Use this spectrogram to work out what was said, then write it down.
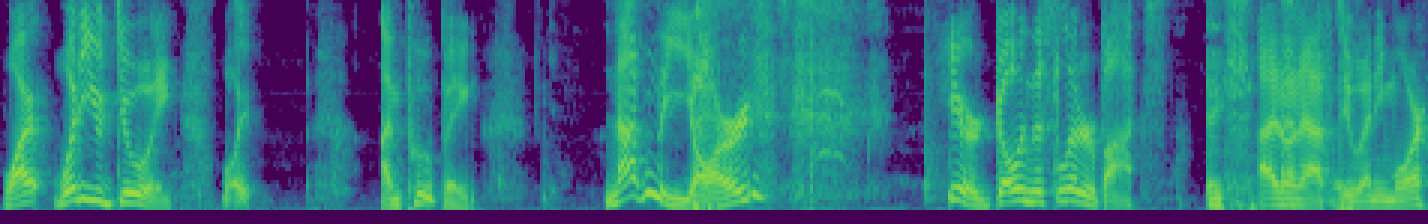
why what are you doing what I'm pooping not in the yard here go in this litter box I don't have to anymore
